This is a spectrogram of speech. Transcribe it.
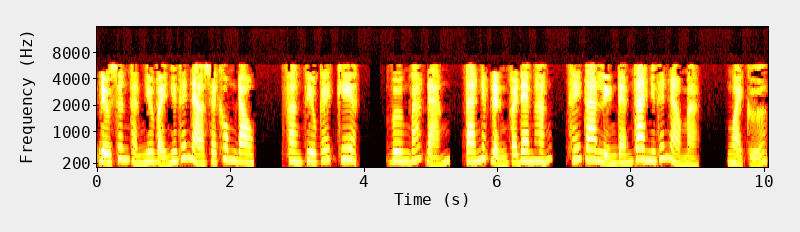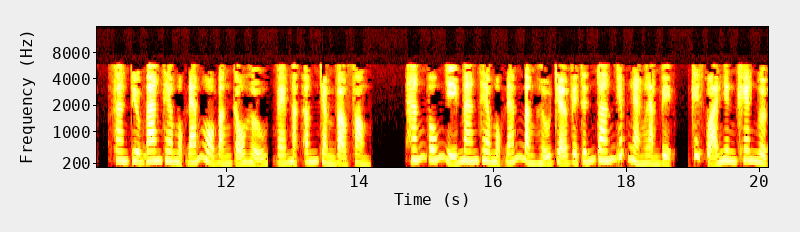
đều sinh thành như vậy như thế nào sẽ không đau. Phan tiêu cái kia, vương bác đảng, ta nhất định phải đem hắn, thấy ta liền đem ta như thế nào mà. Ngoài cửa, Phan Tiêu mang theo một đám hồ bằng cẩu hữu, vẻ mặt âm trầm vào phòng. Hắn vốn dĩ mang theo một đám bằng hữu trở về tính toán giúp nàng làm việc, kết quả nhưng khen ngược,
